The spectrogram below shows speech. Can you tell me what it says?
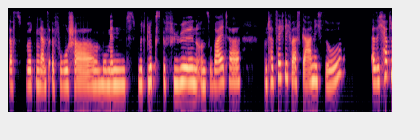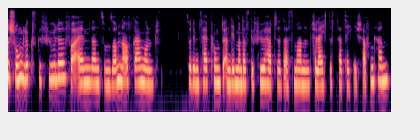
das wird ein ganz euphorischer Moment mit Glücksgefühlen und so weiter. Und tatsächlich war es gar nicht so. Also ich hatte schon Glücksgefühle, vor allem dann zum Sonnenaufgang und zu dem Zeitpunkt, an dem man das Gefühl hatte, dass man vielleicht es tatsächlich schaffen kann.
